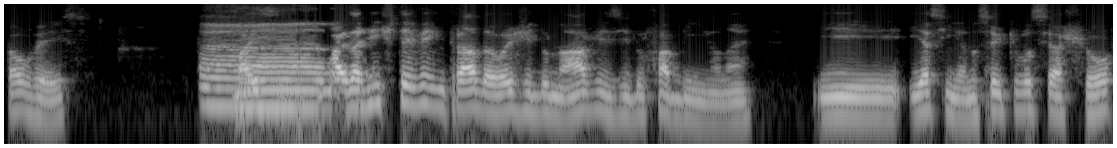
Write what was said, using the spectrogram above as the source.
talvez. Mas, Ah, mas a gente teve a entrada hoje do Naves e do Fabinho, né? E, e assim, eu não sei o que você achou,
